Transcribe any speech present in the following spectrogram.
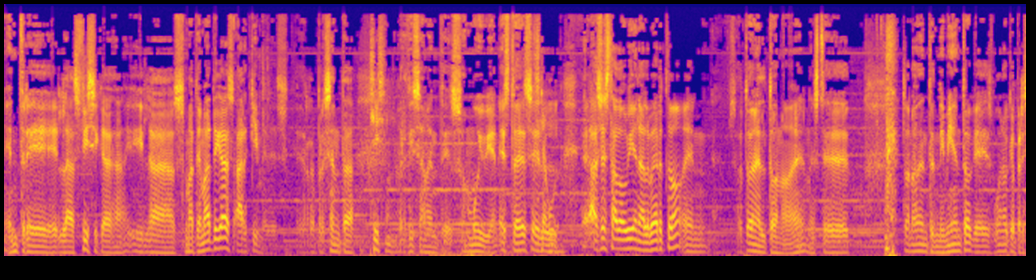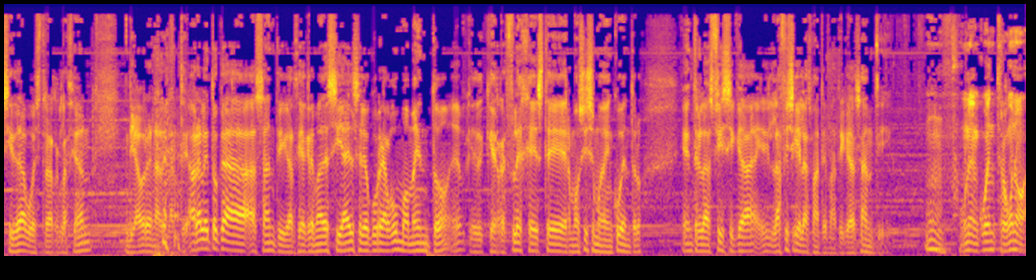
entre las físicas y las matemáticas, Arquímedes, que representa Sí, precisamente eso. Muy bien. Este es el. Seguro. Has estado bien, Alberto, en, sobre todo en el tono, ¿eh? en este tono de entendimiento que es bueno que presida vuestra relación de ahora en adelante. Ahora le toca a Santi García Cremades si a él se le ocurre algún momento ¿eh? que, que refleje este hermosísimo encuentro entre las física, la física y las matemáticas. Santi. Mm, un encuentro. Bueno,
